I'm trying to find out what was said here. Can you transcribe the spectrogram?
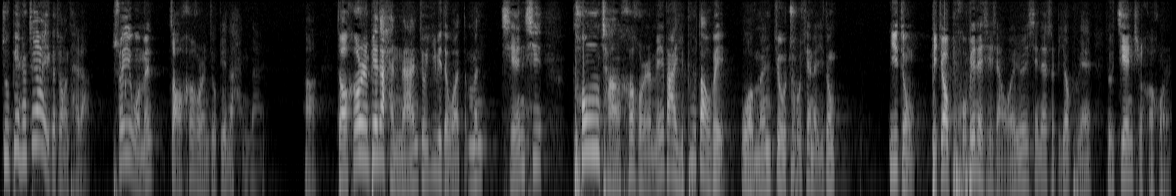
就变成这样一个状态了。所以我们找合伙人就变得很难，啊，找合伙人变得很难，就意味着我们前期通常合伙人没法一步到位，我们就出现了一种。一种比较普遍的现象，我认为现在是比较普遍，就兼职合伙人。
